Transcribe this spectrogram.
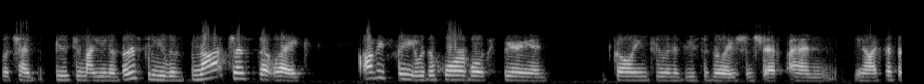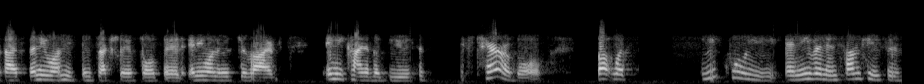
which I do through my university, was not just that like obviously it was a horrible experience going through an abusive relationship and you know I sympathize with anyone who's been sexually assaulted, anyone who's survived any kind of abuse. It's, it's terrible. But what's equally and even in some cases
